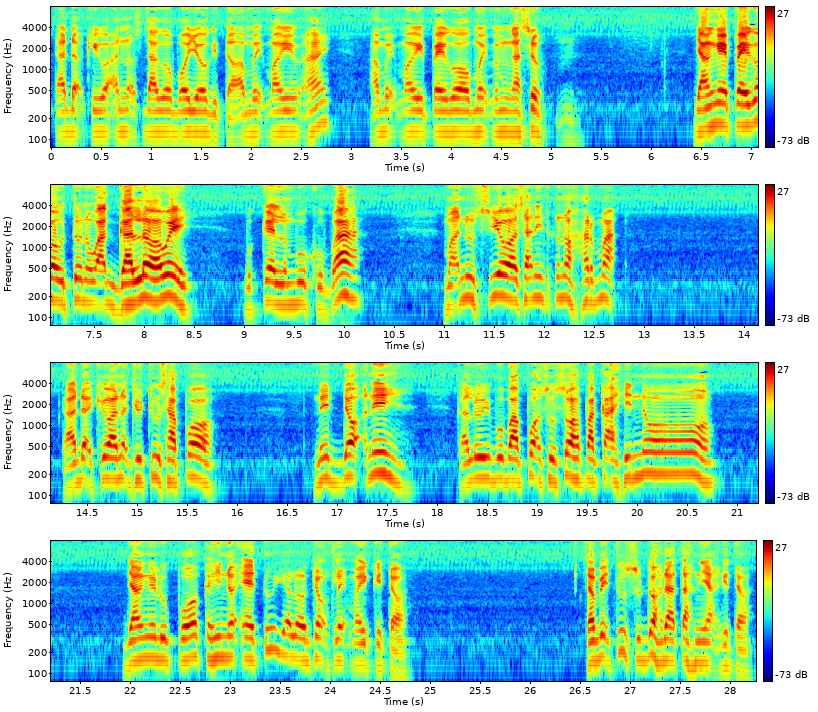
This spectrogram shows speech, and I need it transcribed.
Tak ada kira anak saudara boyo kita. Ambil mari hai, ambil mari pero, ambil mengasuh. Hmm. Jangan pero untuk nak buat gala weh. Bukan lembu kubah. Manusia asal ni kena hormat. Tak ada kira anak cucu siapa. Ni dok ni. Kalau ibu bapa susah pakai hino. Jangan lupa kehina air tu ialah jok klik mai kita. Sebab itu sudah di atas niat kita.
